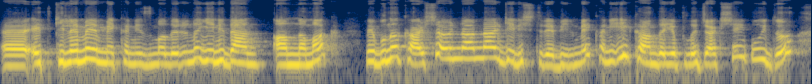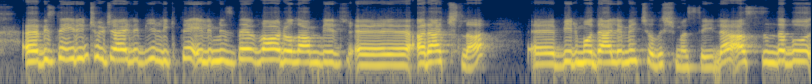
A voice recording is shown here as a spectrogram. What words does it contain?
e, etkileme mekanizmalarını yeniden anlamak ve buna karşı önlemler geliştirebilmek. Hani ilk anda yapılacak şey buydu. Ee, biz de Erinç Hoca ile birlikte elimizde var olan bir e, araçla, e, bir modelleme çalışmasıyla aslında bu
